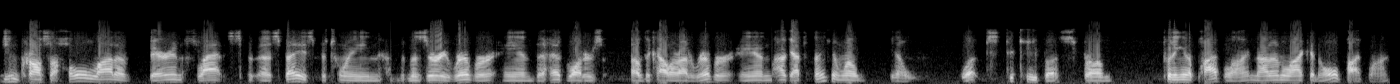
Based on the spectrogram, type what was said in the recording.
you can cross a whole lot of barren, flat sp- uh, space between the Missouri River and the headwaters of the Colorado River. And I got to thinking, well, you know, what's to keep us from putting in a pipeline, not unlike an oil pipeline?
